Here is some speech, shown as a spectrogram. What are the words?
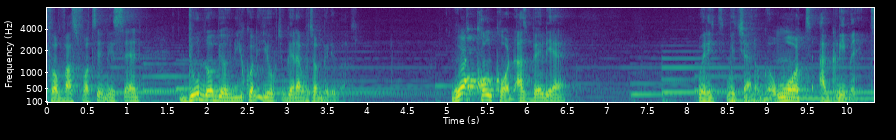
from verse 14 he said, Do not be unequally yoked together with unbelievers. What concord as Belial with it with child of God? What agreement?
